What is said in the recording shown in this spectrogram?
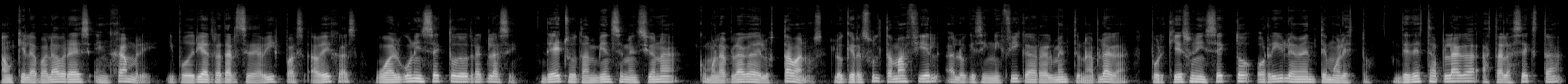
aunque la palabra es enjambre y podría tratarse de avispas, abejas o algún insecto de otra clase. De hecho, también se menciona como la plaga de los tábanos, lo que resulta más fiel a lo que significa realmente una plaga, porque es un insecto horriblemente molesto. Desde esta plaga hasta la sexta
